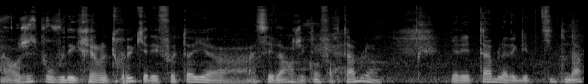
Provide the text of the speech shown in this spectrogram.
Alors juste pour vous décrire le truc, il y a des fauteuils euh, assez larges et confortables. Il y a des tables avec des petites nappes.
